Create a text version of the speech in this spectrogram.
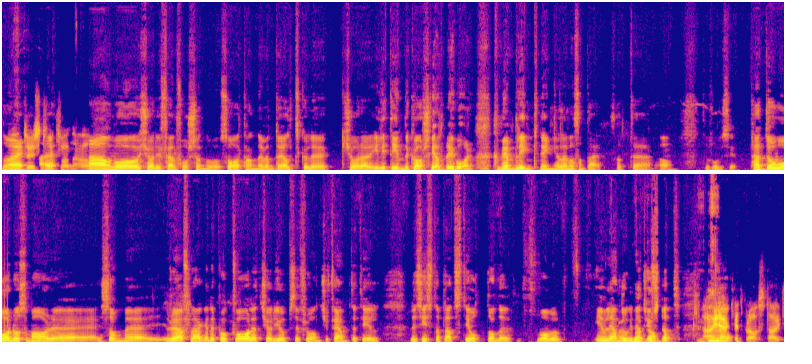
Nej, Tyst nej, fortfarande. Ja. han var, körde i Fällforsen och sa att han eventuellt skulle köra i lite Indycar senare i år med en blinkning eller något sånt där. Så att, eh, ja, så får vi se. Pat O'Ward då som har eh, som eh, rödflaggade på kvalet körde ju upp sig från 25 till eller sista plats till åttonde. Var, är väl ändå Ja, rätt hyfsat. ja, jäkligt bra. Starkt.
